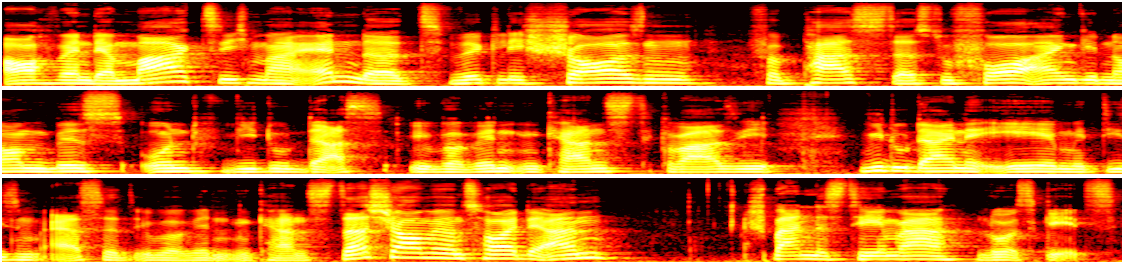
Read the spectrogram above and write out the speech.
auch wenn der Markt sich mal ändert, wirklich Chancen verpasst, dass du voreingenommen bist und wie du das überwinden kannst, quasi wie du deine Ehe mit diesem Asset überwinden kannst. Das schauen wir uns heute an. Spannendes Thema, los geht's.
